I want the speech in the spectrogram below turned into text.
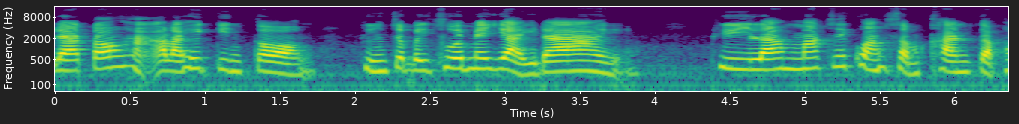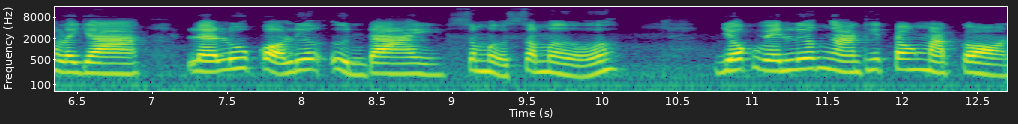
แล้วต้องหาอะไรให้กินก่อน ถึงจะไปช่วยแม่ใหญ่ได้ พีละมักให้ความสำคัญกับภรรยา และลูกก่อเรื่องอื่นใดเสมอๆ ยกเว้นเรื่องงานที่ต้องมาก่อน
